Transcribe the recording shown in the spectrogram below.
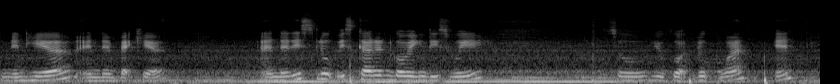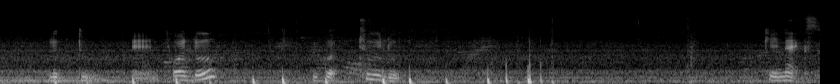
and then here and then back here. And then this loop is current going this way. So you got loop 1 and loop 2 and for loop you got two loop. Okay next.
